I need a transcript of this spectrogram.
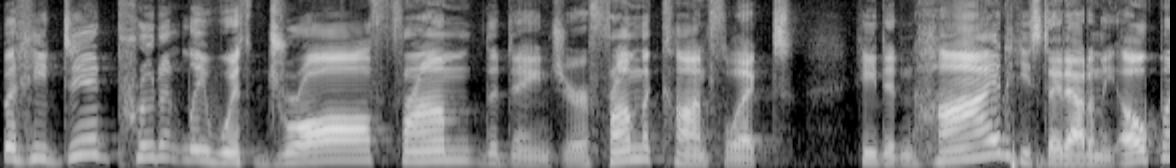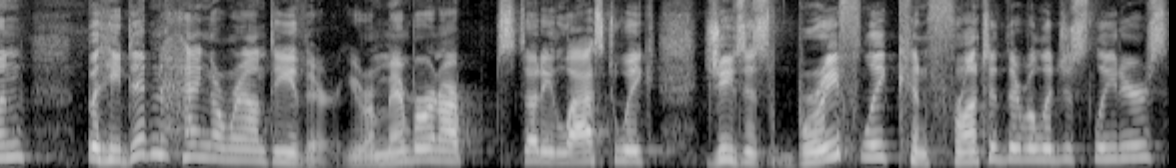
But he did prudently withdraw from the danger, from the conflict. He didn't hide, he stayed out in the open, but he didn't hang around either. You remember in our study last week, Jesus briefly confronted the religious leaders,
